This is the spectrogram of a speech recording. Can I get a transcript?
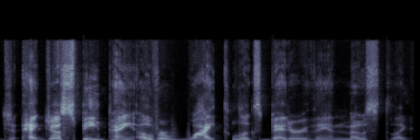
J- Heck, just speed paint over white looks better than most. Like,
